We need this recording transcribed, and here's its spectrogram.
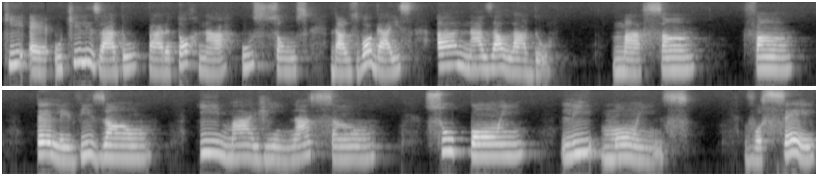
que é utilizado para tornar os sons das vogais anasalado. Maçã, fã, televisão, imaginação, supõe limões. Você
